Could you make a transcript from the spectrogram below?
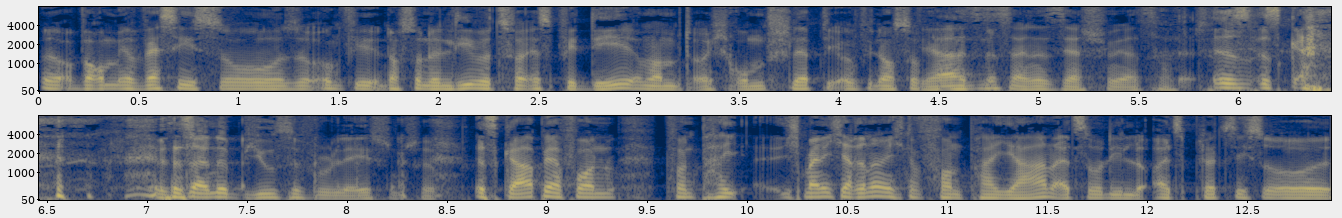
warum ihr Wessis so, so irgendwie noch so eine Liebe zur SPD immer mit euch rumschleppt, die irgendwie noch so. Ja, es ist eine sehr schmerzhafte. Es, es, es ist eine abusive relationship. Es gab ja von, von paar, ich meine, ich erinnere mich noch von ein paar Jahren, als so die, als plötzlich so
